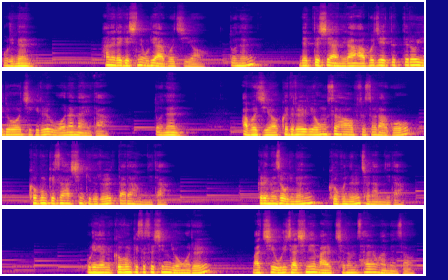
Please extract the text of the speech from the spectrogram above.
우리는 하늘에 계신 우리 아버지여 또는 내 뜻이 아니라 아버지의 뜻대로 이루어지기를 원하나이다. 또는 아버지여 그들을 용서하옵소서라고 그분께서 하신 기도를 따라합니다. 그러면서 우리는 그분을 전합니다. 우리는 그분께서 쓰신 용어를 마치 우리 자신의 말처럼 사용하면서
